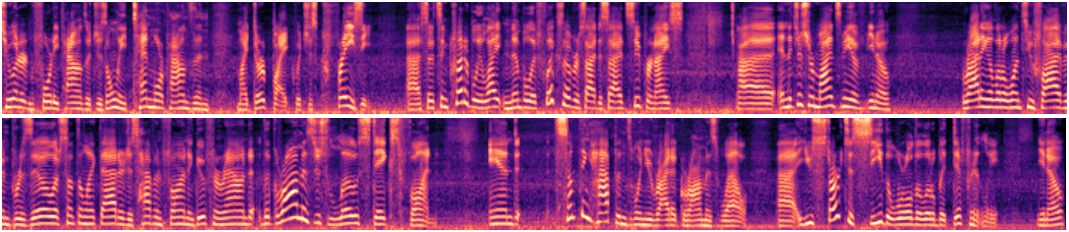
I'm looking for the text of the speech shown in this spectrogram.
240 pounds, which is only 10 more pounds than my dirt bike, which is crazy. Uh, so it's incredibly light and nimble. It flicks over side to side, super nice. Uh, and it just reminds me of, you know, riding a little 125 in Brazil or something like that, or just having fun and goofing around. The Grom is just low stakes fun. And something happens when you ride a Grom as well. Uh, you start to see the world a little bit differently. You know,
